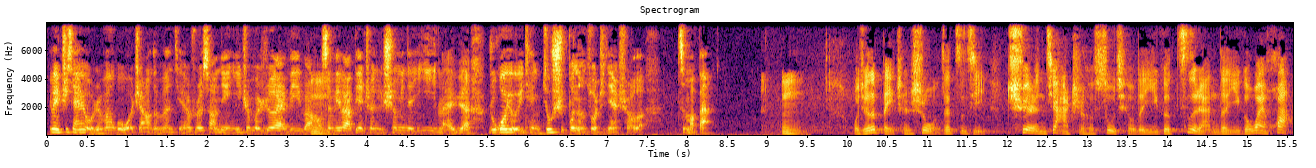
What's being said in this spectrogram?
因为之前有人问过我这样的问题，他说：“小宁，你这么热爱 Viva，好像 Viva 变成你生命的意义来源，如果有一天你就是不能做这件事儿了，怎么办？”嗯。我觉得北辰是我在自己确认价值和诉求的一个自然的一个外化，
